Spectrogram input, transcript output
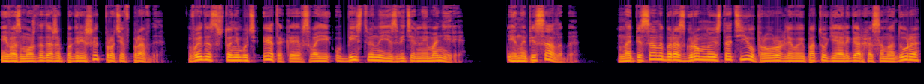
И, возможно, даже погрешит против правды. Выдаст что-нибудь этакое в своей убийственной язвительной манере. И написала бы. Написала бы разгромную статью про уродливые потуги олигарха Самодура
